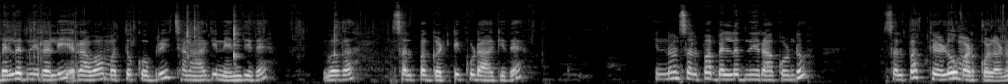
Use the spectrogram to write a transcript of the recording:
ಬೆಲ್ಲದ ನೀರಲ್ಲಿ ರವೆ ಮತ್ತು ಕೊಬ್ಬರಿ ಚೆನ್ನಾಗಿ ನೆಂದಿದೆ. ಇವಾಗ ಸ್ವಲ್ಪ ಗಟ್ಟಿ ಕೂಡ ಆಗಿದೆ. ಇನ್ನೊಂದು ಸ್ವಲ್ಪ ಬೆಲ್ಲದ ನೀರು ಹಾಕ್ಕೊಂಡು ಸ್ವಲ್ಪ ತೆಳು ಮಾಡ್ಕೊಳ್ಳೋಣ.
